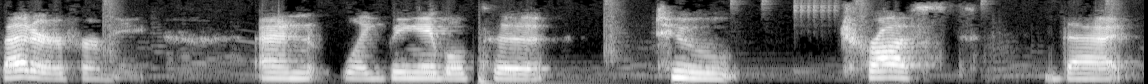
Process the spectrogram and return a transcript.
better for me. And like being able to to trust that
